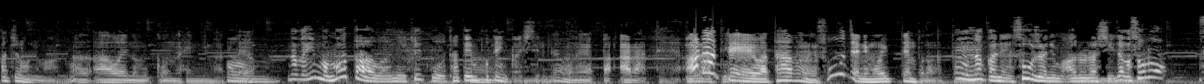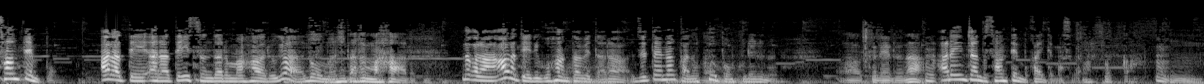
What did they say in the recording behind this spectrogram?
あっちの方にもあるの？あ青江の向こうの辺にもあったよ。うん。なんか今、マターはね、結構多店舗展開してる。でもね、やっぱ、アラテ。アラテは多分、そうじゃにもう一店舗なかったうん、なんかね、総社にもあるらしい。だからその3店舗。アラテイ、アラテイ、スンダルマハールがどうもスタルマハール。だから、アラテイでご飯食べたら、絶対なんかあのクーポンくれるのよ。あくれるなう。ん、あれにちゃんと3店舗書いてますから。そっか。う。うんん。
